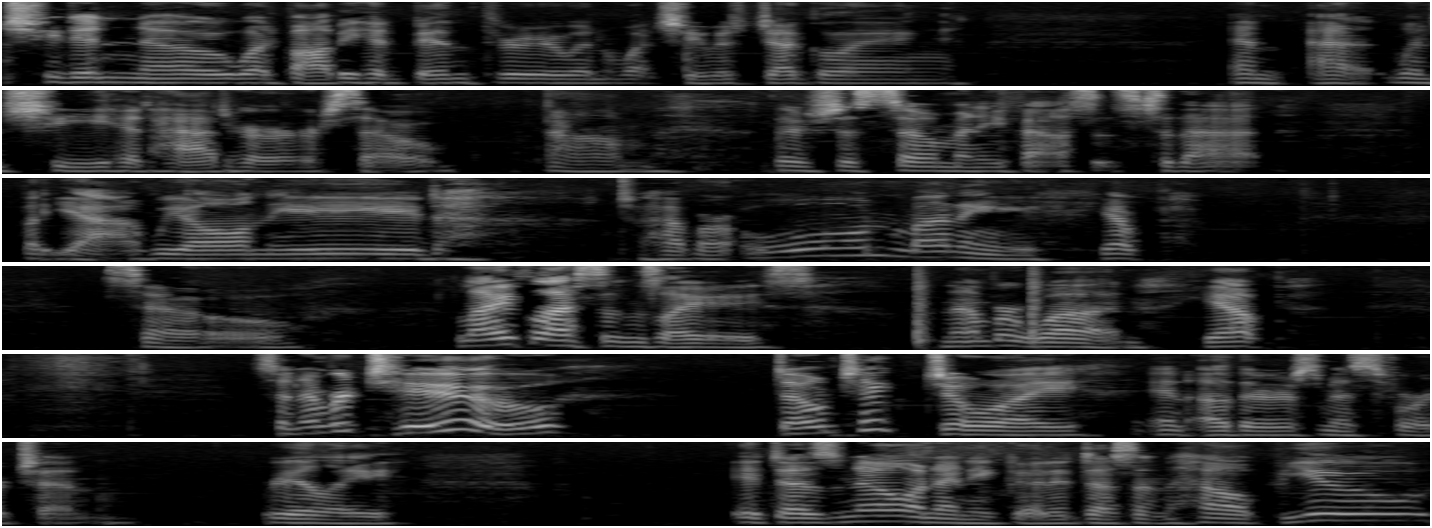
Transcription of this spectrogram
she didn't know what Bobbie had been through and what she was juggling, and at, when she had had her. So um, there's just so many facets to that. But yeah, we all need to have our own money. Yep. So, life lessons, ladies. Number one. Yep. So, number two, don't take joy in others' misfortune. Really it does no one any good. It doesn't help you.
